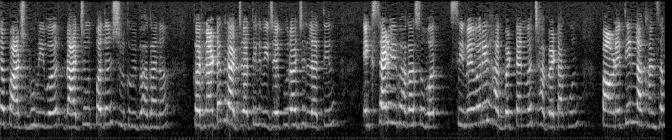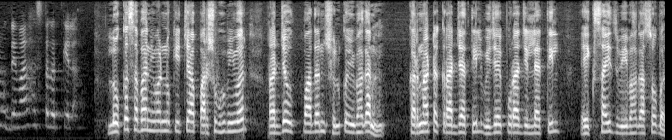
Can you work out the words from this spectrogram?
पार्श्वभूमीवर राज्य उत्पादन शुल्क विभागानं कर्नाटक राज्यातील विजयपुरा जिल्ह्यातील एक्साईड विभागासोबत सीमेवरील हातभट्ट्यांवर छापे टाकून पावणे तीन लाखांचा मुद्देमाल हस्तगत केला. लोकसभा निवडणुकीच्या पार्श्वभूमीवर राज्य उत्पादन शुल्क विभागानं कर्नाटक राज्यातील विजयपुरा जिल्ह्यातील एक्साईज विभागासोबत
